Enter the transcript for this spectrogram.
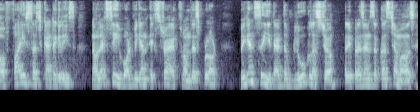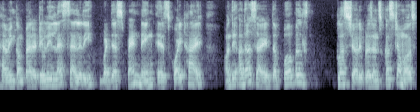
of five such categories. Now let's see what we can extract from this plot. We can see that the blue cluster represents the customers having comparatively less salary, but their spending is quite high. On the other side, the purple cluster represents customers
